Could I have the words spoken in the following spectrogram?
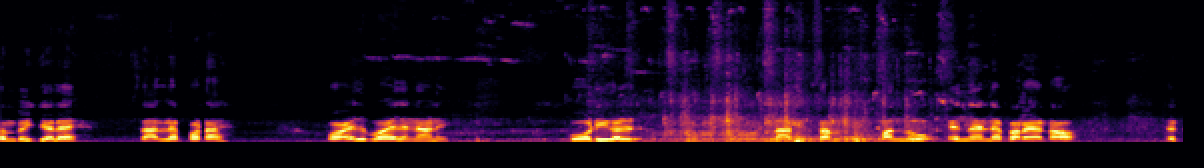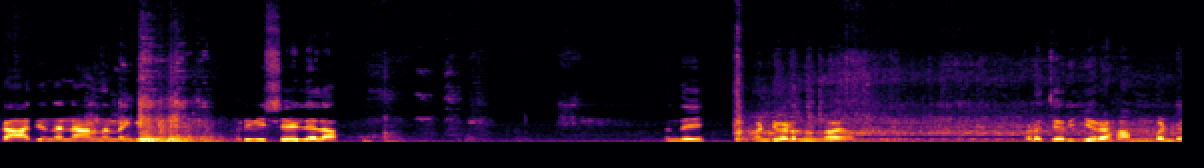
സംഭവിക്കുക അല്ലേ? സാറല്ലേ പോട്ടെ. പോയത് പോയത് തന്നെയാണ്. കോടികൾ നഷ്ടം വന്നു എന്ന് തന്നെ പറയാട്ടോ ഇതൊക്കെ ആദ്യം തന്നെ ആണെന്നുണ്ടെങ്കിൽ ഒരു വിഷയമില്ലല്ലോ. എന്തേ? വണ്ടി ഇവിടെ നിന്നോയോ? ഇവിടെ ചെറിയൊരു ഹമ്പുണ്ട്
